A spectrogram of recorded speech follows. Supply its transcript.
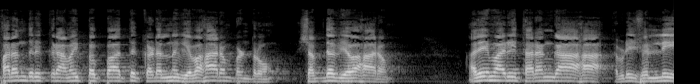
பறந்திருக்கிற அமைப்பை பார்த்து கடல்னு விவகாரம் பண்ணுறோம் சப்த விவகாரம். அதே மாதிரி தரங்காக அப்படி சொல்லி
